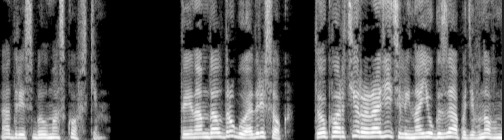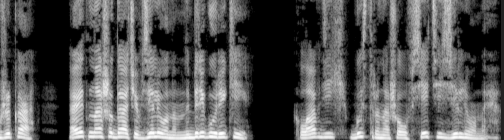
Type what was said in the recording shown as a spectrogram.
Адрес был московским. «Ты нам дал другой адресок. То квартира родителей на юго-западе, в новом ЖК, а это наша дача в Зеленом, на берегу реки. Клавдий быстро нашел в сети «Зеленое»,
